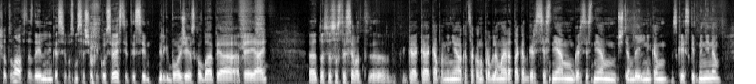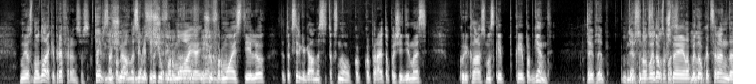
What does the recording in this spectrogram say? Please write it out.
Šatunov, tas dailininkas, čia pas mus aš jo kai klausiau esti, tai jis irgi buvo žiūrėjus kalba apie, apie AI. E, Tos visus taisi, vat, e, ką, ką, ką paminėjo, kad sako, nu problema yra ta, kad garsesniem, garsesniem šitiem dailininkam, skai, skaitmeniniam, nu jos naudoja kaip referensus. Taip, Ir sako, jų- gaunasi, kad iš jų formuoja, darbus, iš jų formuoja stilių. Tai toks irgi gaunasi toks, nu, ko- copyrighto pažeidimas, kurį klausimas, kaip, kaip apginti. Taip, taip. Tai Nes su labai daug už tai labai Nu. daug atsiranda,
